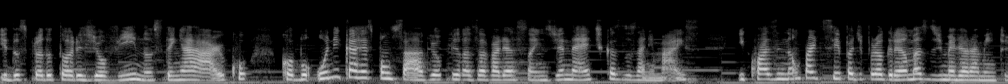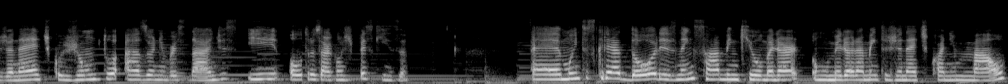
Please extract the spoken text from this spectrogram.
e dos produtores de ovinos tem a ARCO como única responsável pelas avaliações genéticas dos animais e quase não participa de programas de melhoramento genético junto às universidades e outros órgãos de pesquisa. É, muitos criadores nem sabem que o, melhor, o melhoramento genético animal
